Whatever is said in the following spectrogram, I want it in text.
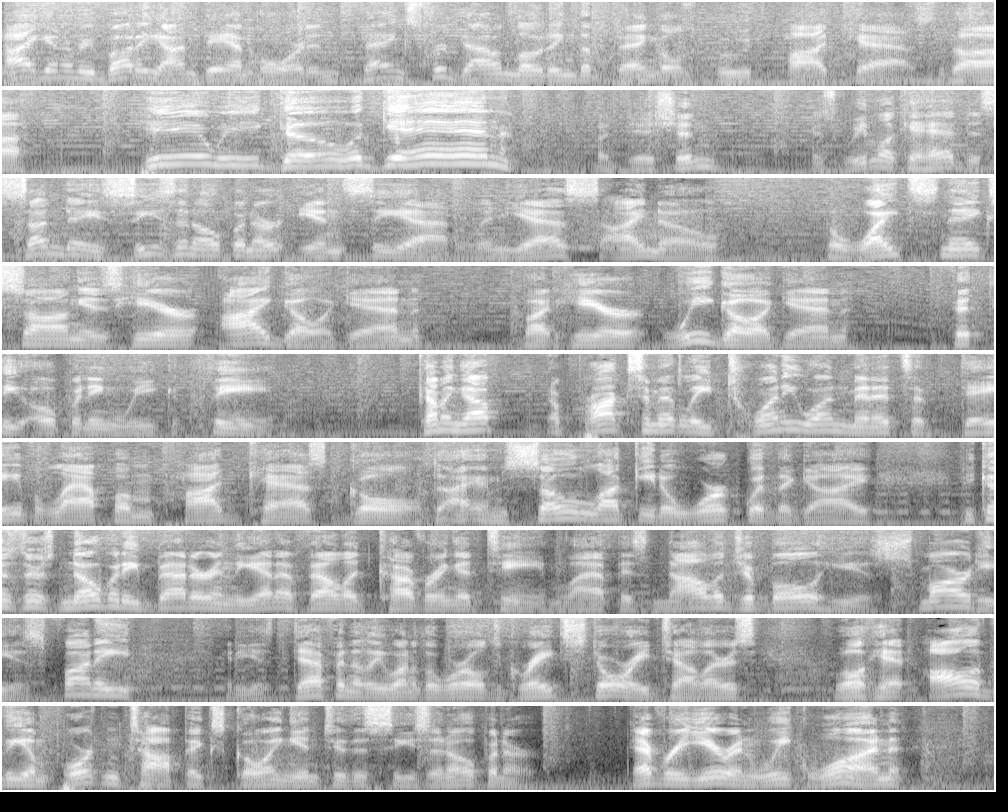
Hi again, everybody. I'm Dan Hoard, and thanks for downloading the Bengals Booth podcast, the Here We Go Again edition, as we look ahead to Sunday's season opener in Seattle. And yes, I know the Whitesnake song is Here I Go Again, but Here We Go Again fit the opening week theme. Coming up, approximately 21 minutes of Dave Lapham podcast gold. I am so lucky to work with the guy because there's nobody better in the NFL at covering a team. Lap is knowledgeable, he is smart, he is funny, and he is definitely one of the world's great storytellers. We'll hit all of the important topics going into the season opener. Every year in week one,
